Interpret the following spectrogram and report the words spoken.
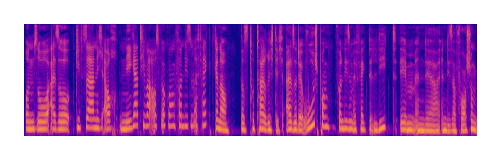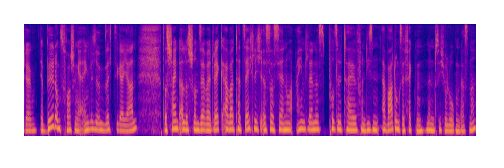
und so. Also gibt es da nicht auch negative Auswirkungen von diesem Effekt? Genau. Das ist total richtig. Also der Ursprung von diesem Effekt liegt eben in, der, in dieser Forschung, der, der Bildungsforschung ja eigentlich in den 60er Jahren. Das scheint alles schon sehr weit weg, aber tatsächlich ist das ja nur ein kleines Puzzleteil von diesen Erwartungseffekten, nennen Psychologen das. Ne?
